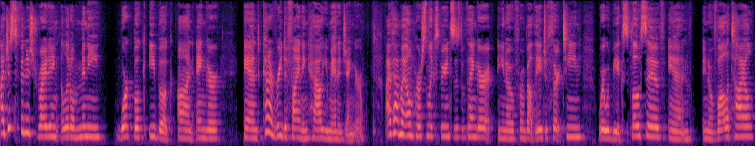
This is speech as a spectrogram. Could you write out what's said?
I just finished writing a little mini workbook ebook on anger and kind of redefining how you manage anger. I've had my own personal experiences with anger, you know, from about the age of 13, where it would be explosive and, you know, volatile,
